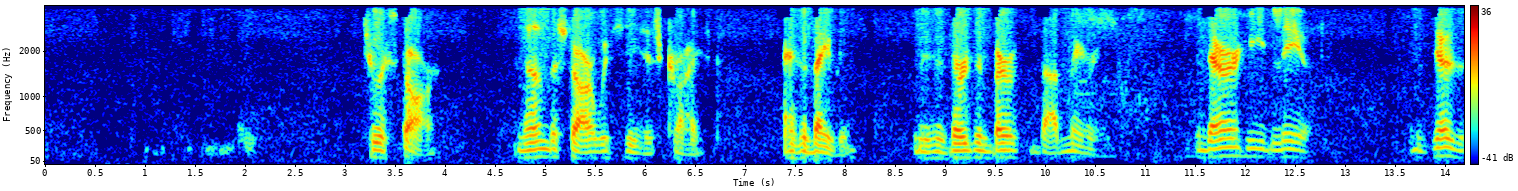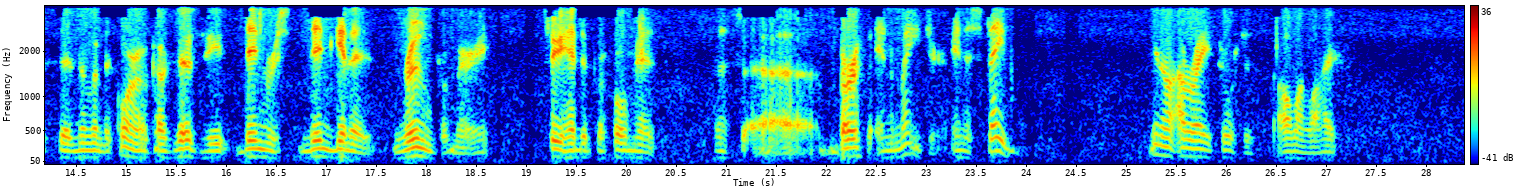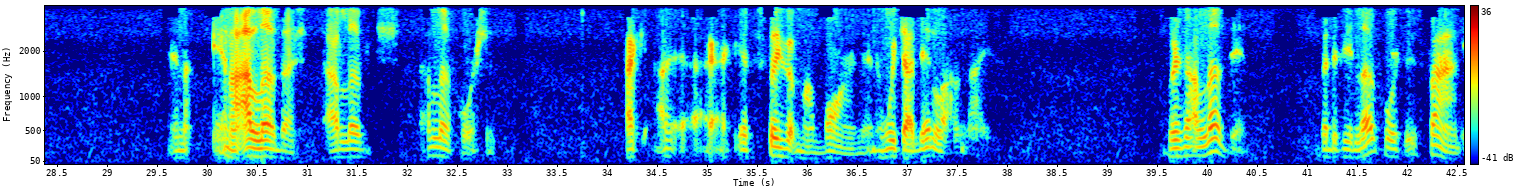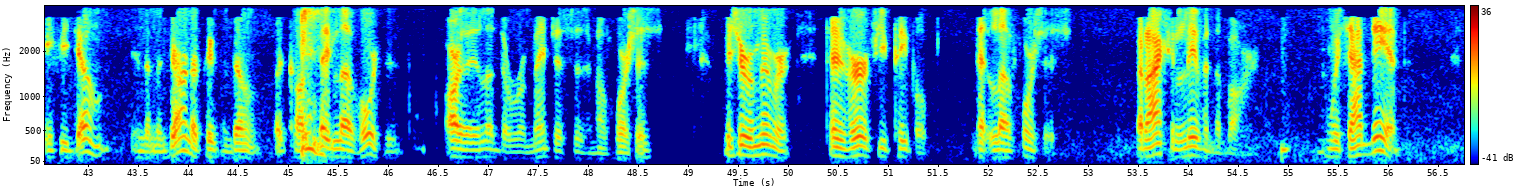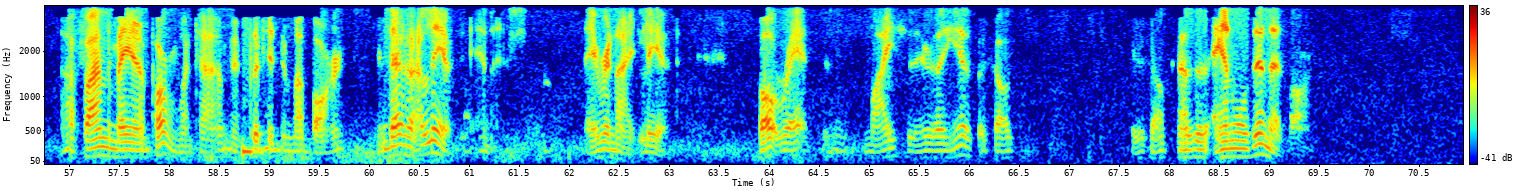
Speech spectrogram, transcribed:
to a star. None of the star was Jesus Christ as a baby. He was a virgin birth by Mary. And there he lived. And Joseph said him in the corner because Joseph didn't didn't get a room for Mary, so he had to perform his uh, birth in a manger, in a stable. You know, I raised horses all my life, and and I love that. I love I love horses. I I I could sleep at my barn, and which I did a lot of nights, because I loved it. But if you love horses, fine. If you don't, and the majority of people don't because they love horses or they love the romanticism of horses. But you remember, there's very few people that love horses. But I could live in the barn, which I did. I finally made an apartment one time and put it in my barn, and there I lived. And every night lived. Fought rats and mice and everything else because there's all kinds of animals in that barn.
